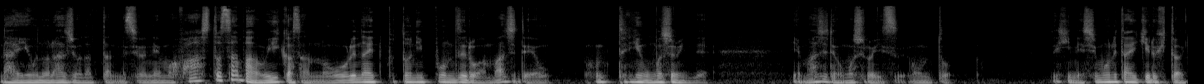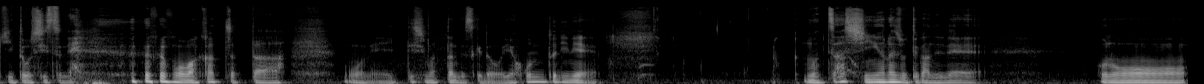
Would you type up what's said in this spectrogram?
内容のラジオだったんですよね。もうファーストサマーウイカさんの「オールナイトニッポンゼロはマジで本当に面白いんで。いやマジで面白いです。本当。是非ね下ネタいける人は聞いてほしいっすね。もう分かっちゃった。もうね言ってしまったんですけど。いや本当にねもうザ深夜ラジオって感じでこの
